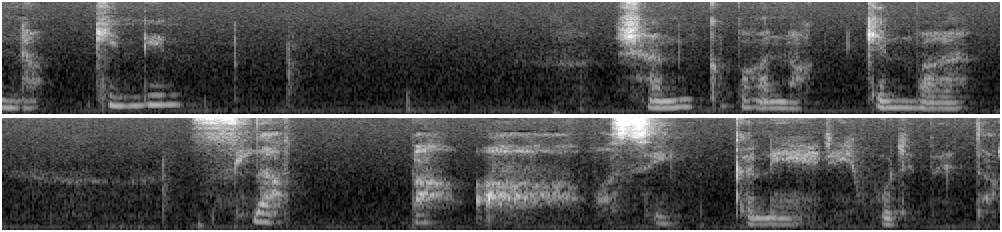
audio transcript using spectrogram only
I nakken din. Kjenn hvor bare nakken bare slapper av og synker ned i hodeputa.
